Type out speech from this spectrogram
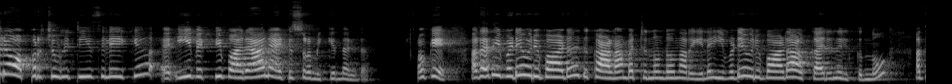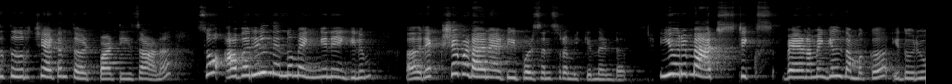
ഒരു ഓപ്പർച്യൂണിറ്റീസിലേക്ക് ഈ വ്യക്തി വരാനായിട്ട് ശ്രമിക്കുന്നുണ്ട്. ഓക്കെ? അതായത് ഇവിടെ ഒരുപാട് ഇത് കാണാൻ പറ്റുന്നുണ്ടോ എന്ന് അറിയില്ല ഇവിടെ ഒരുപാട് ആൾക്കാർ നിൽക്കുന്നു. അത് തീർച്ചയായിട്ടും തേർഡ് പാർട്ടീസ് ആണ്. സോ അവരിൽ നിന്നും എങ്ങനെയെങ്കിലും രക്ഷപ്പെടാനായിട്ട് ഈ പേഴ്സൺ ശ്രമിക്കുന്നുണ്ട്. ഈ ഒരു മാച്ച് സ്റ്റിക്സ് വേണമെങ്കിൽ നമുക്ക് ഇതൊരു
